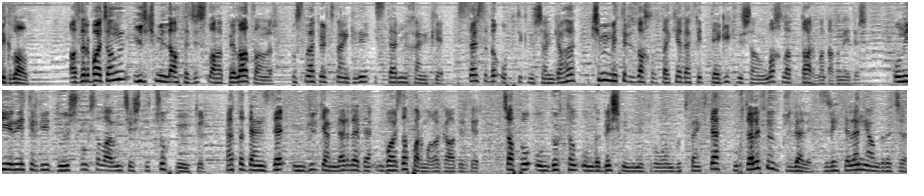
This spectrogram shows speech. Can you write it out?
İstiqlal Azərbaycanın ilk milli atıcı silahı belə adlanır. Bu snayper tüfənginin istər mexaniki, istərsə də optik nişangahı 2000 metr uzaqlıqdakı hədəfi dəqiq nişan almaqla darmadağın edir. Onu yerinə yetirdiyi döyüş funksiyalarının çeşidi çox böyükdür. Hətta dənizdə üngül gəmilərlə də mübarizə aparmağa qadirdir. Çapı 14,5 mm olan bu tüfəngdə müxtəlif növ gülləli, zirehtelən yandırıcı,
